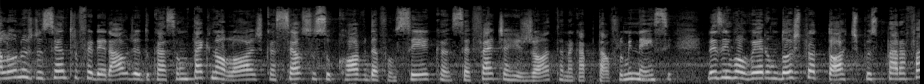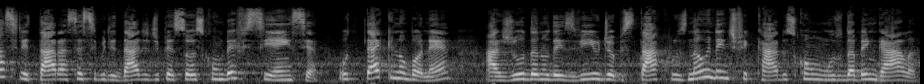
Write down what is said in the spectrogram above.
Alunos do Centro Federal de Educação Tecnológica Celso Sukov da Fonseca, Cefet RJ, na capital fluminense, desenvolveram dois protótipos para facilitar a acessibilidade de pessoas com deficiência. O Tecnoboné ajuda no desvio de obstáculos não identificados com o uso da bengala.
